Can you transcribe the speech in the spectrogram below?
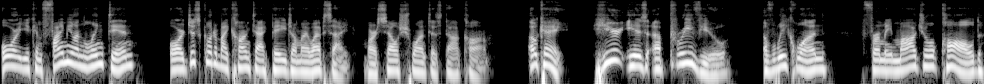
or you can find me on LinkedIn or just go to my contact page on my website, marcelschwantes.com. Okay, here is a preview of week one from a module called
